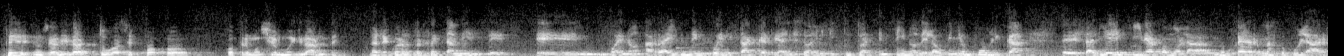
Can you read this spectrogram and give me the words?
Usted en realidad tuvo hace poco otra emoción muy grande. La recuerdo perfectamente. Eh, bueno, a raíz de una encuesta que realizó el Instituto Argentino de la Opinión Pública, eh, salí elegida como la mujer más popular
